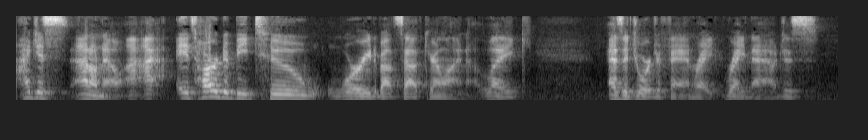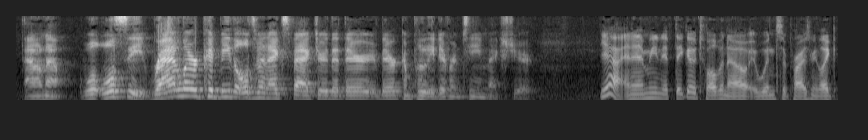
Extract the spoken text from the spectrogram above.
I just I don't know. I, I it's hard to be too worried about South Carolina. Like as a Georgia fan right right now, just I don't know. We'll, we'll see. Rattler could be the ultimate X factor that they're they're a completely different team next year. Yeah, and I mean, if they go 12 and 0, it wouldn't surprise me. Like,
